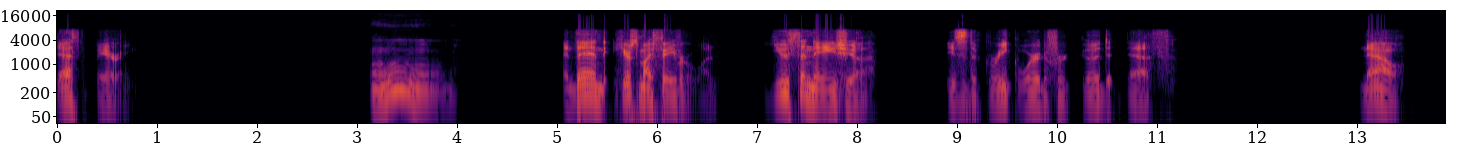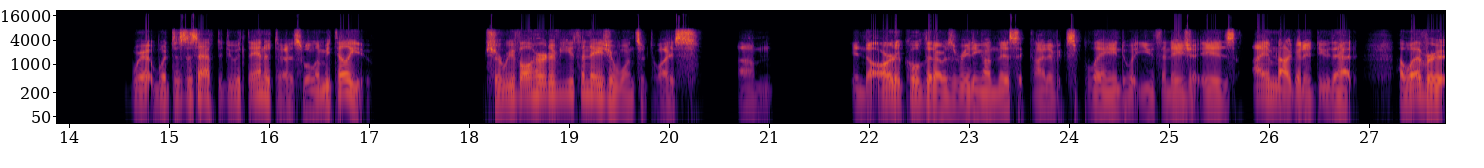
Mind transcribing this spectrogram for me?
death bearing. Oh. And then here's my favorite one euthanasia is the Greek word for good death. Now, where, what does this have to do with Thanatos? Well, let me tell you. I'm sure we've all heard of euthanasia once or twice. Um, in the article that I was reading on this, it kind of explained what euthanasia is. I am not going to do that. However,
